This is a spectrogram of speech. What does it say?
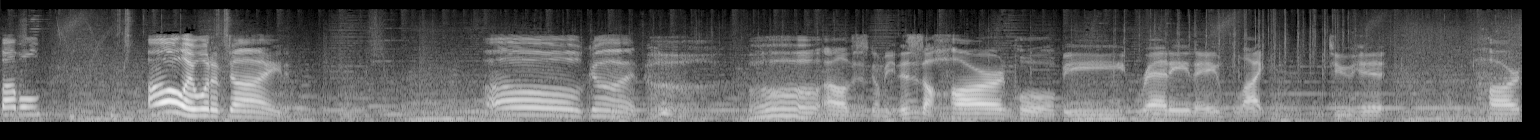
bubble, oh, I would have died. Oh god. Oh, oh, this is gonna be. This is a hard pull. Be ready. They like to hit hard.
